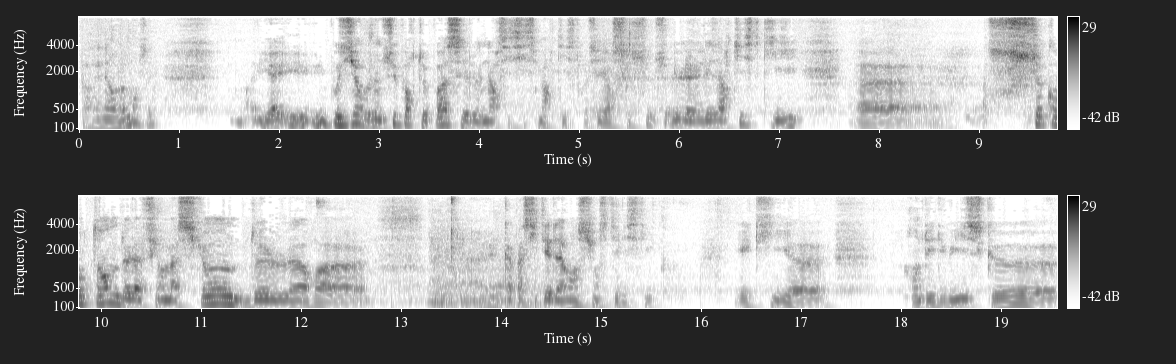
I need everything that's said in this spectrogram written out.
par énervement, il y a une position que je ne supporte pas, c'est le narcissisme artiste. C'est-à-dire les artistes qui euh, se contentent de l'affirmation de leur euh, capacité d'invention stylistique et qui en déduisent que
